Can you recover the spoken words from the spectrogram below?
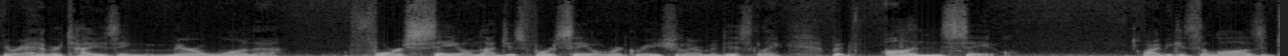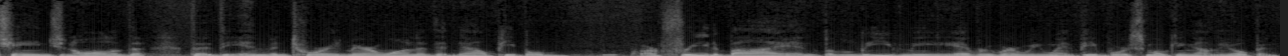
They were advertising marijuana for sale, not just for sale, recreationally or medicinally, but on sale. Why? Because the laws have changed and all of the, the, the marijuana that now people are free to buy. And believe me, everywhere we went, people were smoking out in the open.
